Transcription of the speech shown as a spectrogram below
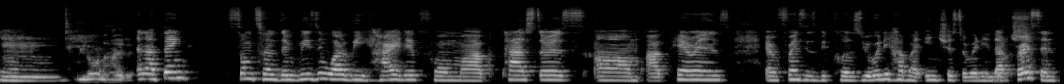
Mm, You don't want to hide it. And I think sometimes the reason why we hide it from our pastors, um, our parents and friends is because you already have an interest already in that Yes. person.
